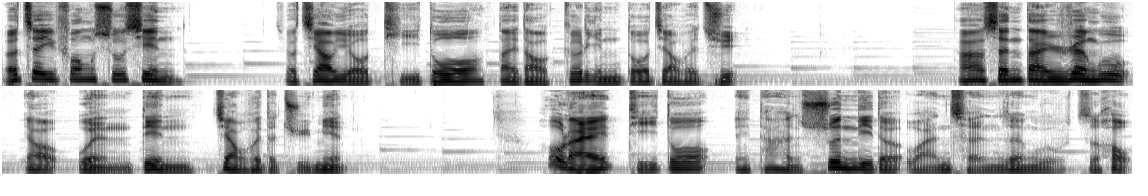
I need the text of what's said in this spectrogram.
而这一封书信就交由提多带到哥林多教会去，他身带任务要稳定教会的局面。后来提多，哎，他很顺利的完成任务之后，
